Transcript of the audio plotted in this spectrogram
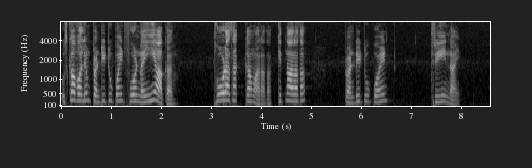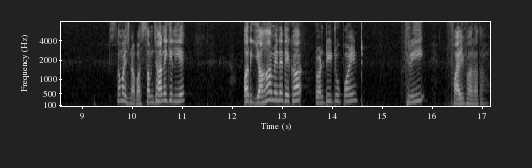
उसका वॉल्यूम 22.4 नहीं आकर थोड़ा सा कम आ रहा था। कितना आ रहा था? 22.39 समझना बस समझाने के लिए। और यहाँ मैंने देखा 22.35 आ रहा था।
